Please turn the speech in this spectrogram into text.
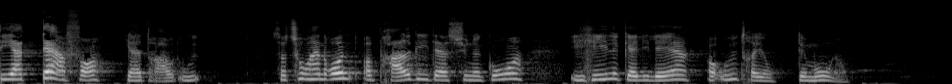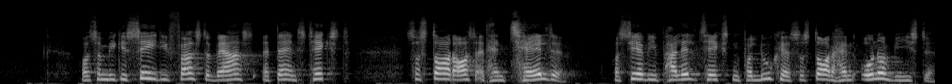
Det er derfor, jeg er draget ud. Så tog han rundt og prædikede i deres synagoger i hele Galilea og uddrev dæmoner. Og som vi kan se i de første vers af dagens tekst, så står der også, at han talte. Og ser vi i parallelteksten fra Lukas, så står der, at han underviste.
